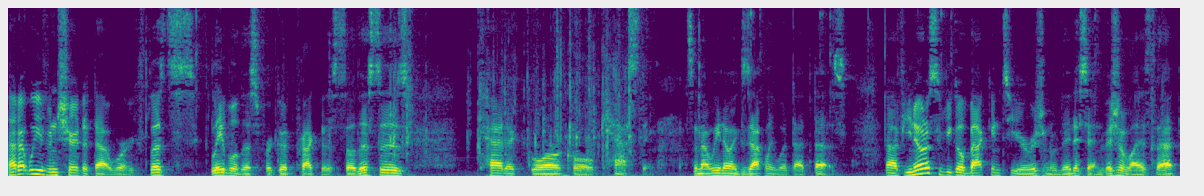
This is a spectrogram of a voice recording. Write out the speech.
Now that we've ensured that that works, let's label this for good practice. So this is categorical casting. So now we know exactly what that does. Now if you notice, if you go back into your original dataset and visualize that,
